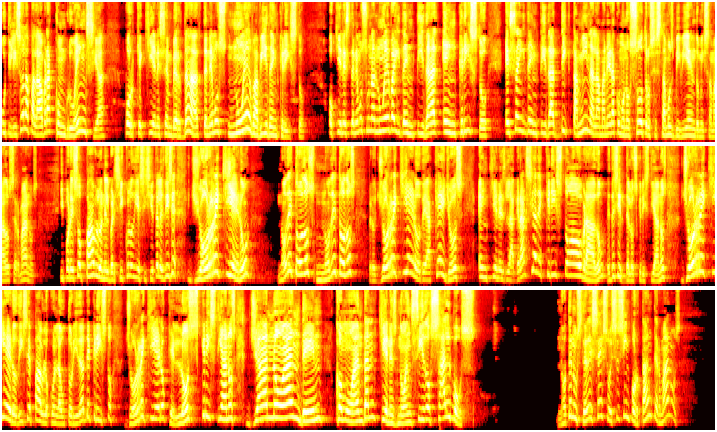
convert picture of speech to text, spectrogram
Utilizo la palabra congruencia porque quienes en verdad tenemos nueva vida en Cristo, o quienes tenemos una nueva identidad en Cristo, esa identidad dictamina la manera como nosotros estamos viviendo, mis amados hermanos. Y por eso Pablo en el versículo 17 les dice, yo requiero, no de todos, no de todos, pero yo requiero de aquellos en quienes la gracia de Cristo ha obrado, es decir, de los cristianos, yo requiero, dice Pablo, con la autoridad de Cristo, yo requiero que los cristianos ya no anden como andan quienes no han sido salvos. Noten ustedes eso, eso es importante, hermanos.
